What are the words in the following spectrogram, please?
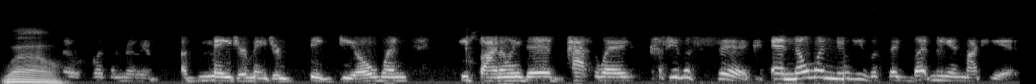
Wow. So it wasn't really a, a major, major big deal when he finally did pass away because he was sick. And no one knew he was sick but me and my kid.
